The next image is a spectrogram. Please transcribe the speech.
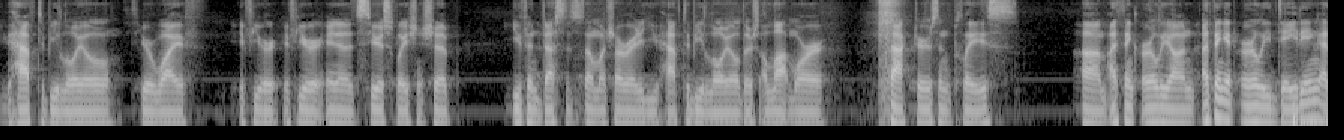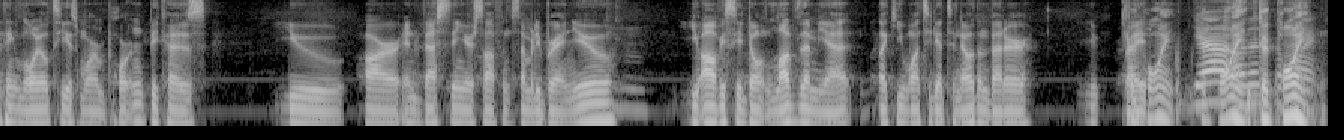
you have to be loyal to your wife. If you're if you're in a serious relationship, you've invested so much already. You have to be loyal. There's a lot more factors in place. Um, I think early on, I think at early dating, I think loyalty is more important because you are investing yourself in somebody brand new. You obviously don't love them yet. Like you want to get to know them better, you, Good point. Yeah, Good point. that's Good good point. point.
